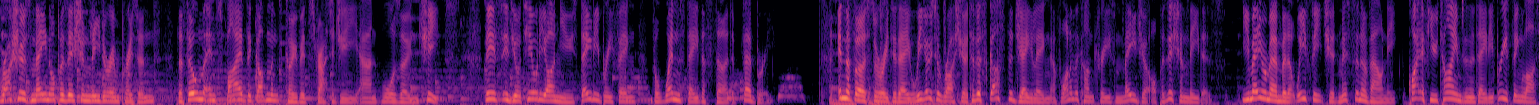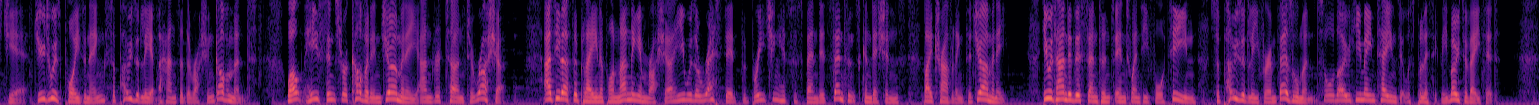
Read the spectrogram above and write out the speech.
Russia's main opposition leader imprisoned, the film that inspired the government's COVID strategy, and Warzone cheats. This is your TLDR News daily briefing for Wednesday, the 3rd of February. In the first story today, we go to Russia to discuss the jailing of one of the country's major opposition leaders. You may remember that we featured Mr. Navalny quite a few times in the daily briefing last year due to his poisoning, supposedly at the hands of the Russian government. Well, he's since recovered in Germany and returned to Russia. As he left the plane upon landing in Russia, he was arrested for breaching his suspended sentence conditions by travelling to Germany. He was handed this sentence in 2014, supposedly for embezzlement, although he maintains it was politically motivated.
